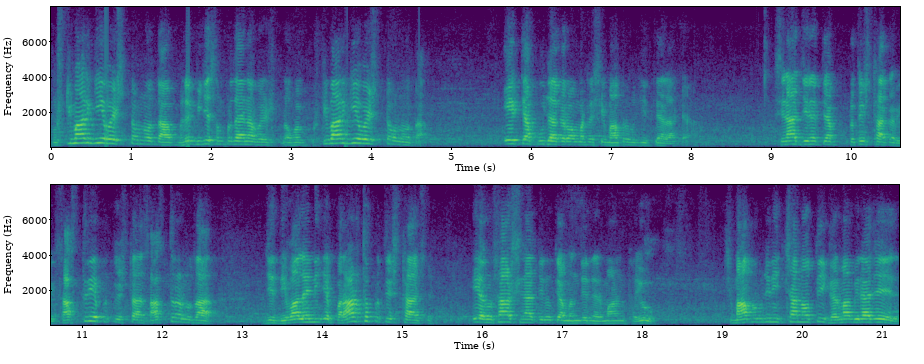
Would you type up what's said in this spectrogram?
પુષ્ટિમાર્ગીય વૈષ્ણવ નહોતા, ભલે બીજે સંપ્રદાયના વૈષ્ણવ હોય, પુષ્ટિમાર્ગીય વૈષ્ણવ નહોતા. એ ત્યાં પૂજા કરવા માટે શ્રી મહાપ્રભુજી ત્યાં રાખ્યા. શ્રીનાથજીને ત્યાં પ્રતિષ્ઠા કરી. શાસ્ત્રીય પ્રતિષ્ઠા, શાસ્ત્ર અનુસાર જે દેવાલયની જે પરાર્થ પ્રતિષ્ઠા છે, એ અનુસાર શ્રીનાથજીનું ત્યાં મંદિર નિર્માણ થયું. શ્રી મહાપ્રભુજીની ઈચ્છા નહોતી. ઘરમાં બિરાજે,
